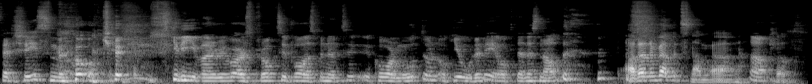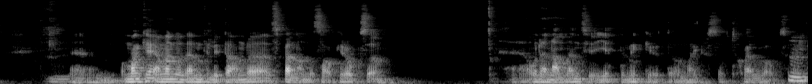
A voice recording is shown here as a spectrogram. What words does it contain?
fetischism och skriva en reverse proxy på ASP.NET Core-motorn och gjorde det och den är snabb. Ja, den är väldigt snabb. Ja. Mm. Och man kan använda den till lite andra spännande saker också. Och den används ju jättemycket av Microsoft själva också. Mm.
